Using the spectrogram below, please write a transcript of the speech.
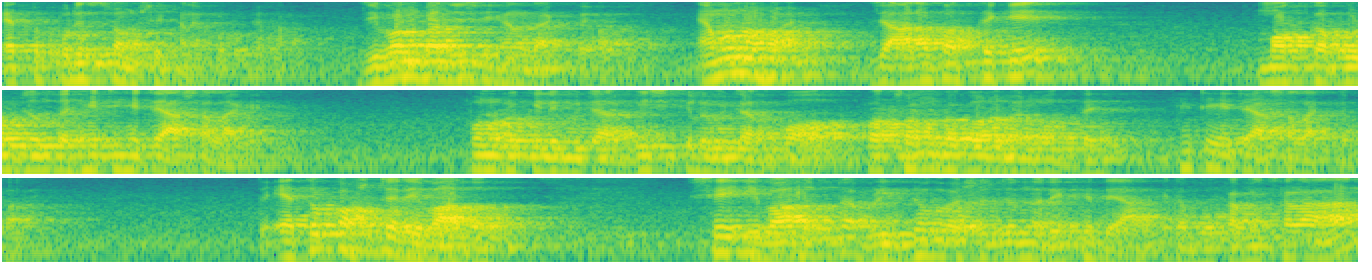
এত পরিশ্রম সেখানে করতে হয়। জীবনবাজি সেখানে রাখতে হয়। এমনও হয় যে আরাফাত থেকে মক্কা পর্যন্ত হেঁটে হেঁটে আসা লাগে। পনেরো কিলোমিটার বিশ কিলোমিটার পথ প্রচণ্ড গরমের মধ্যে হেঁটে হেঁটে আসা লাগতে পারে। তো এত কষ্টের ইবাদত সেই ইবাদতটা বৃদ্ধ বয়সের জন্য রেখে দেয়া এটা বোকামি ছাড়া আর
